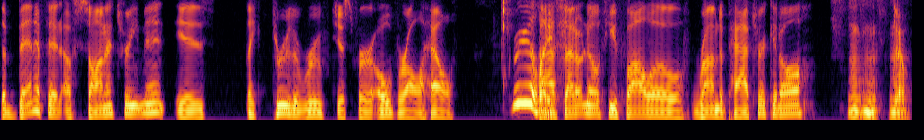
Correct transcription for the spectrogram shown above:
the benefit of sauna treatment is like through the roof just for overall health. Really? Uh, so I don't know if you follow Rhonda Patrick at all. Mm-mm, no.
